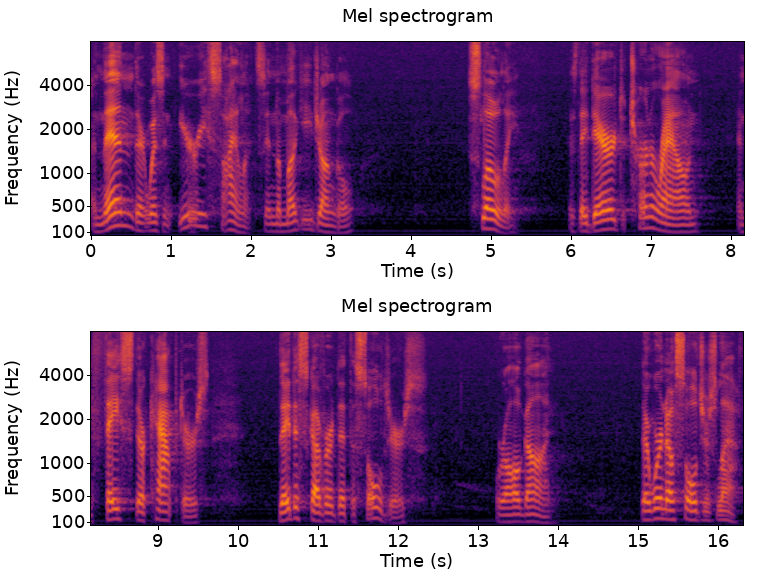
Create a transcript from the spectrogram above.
And then there was an eerie silence in the muggy jungle. Slowly, as they dared to turn around and face their captors, they discovered that the soldiers were all gone. There were no soldiers left.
